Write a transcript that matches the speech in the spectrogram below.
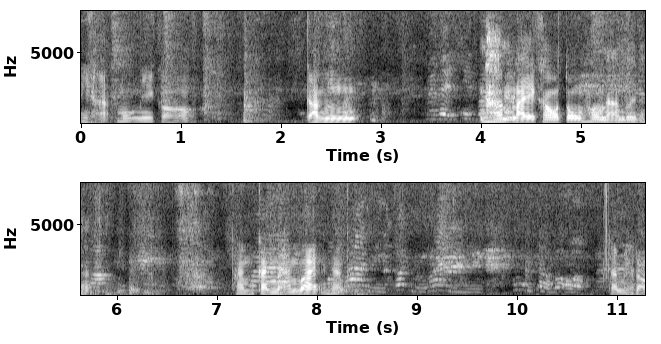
นี่ฮะมุมนี้ก็กันน้ำไหลเข้าตรงห้องน้ำด้วยนะฮะทำกันน้ำไว้เนี่ย ทำให้เรา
